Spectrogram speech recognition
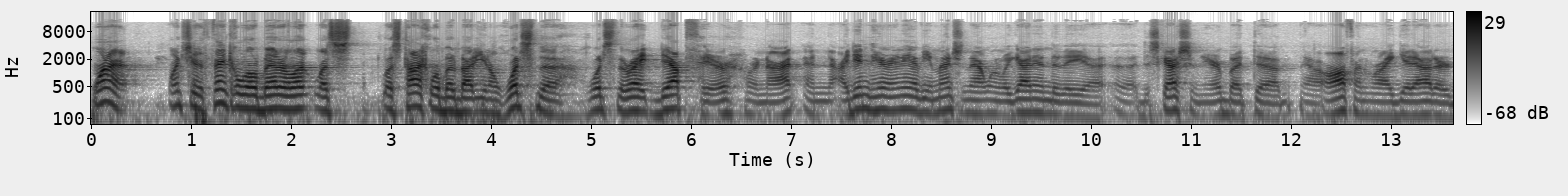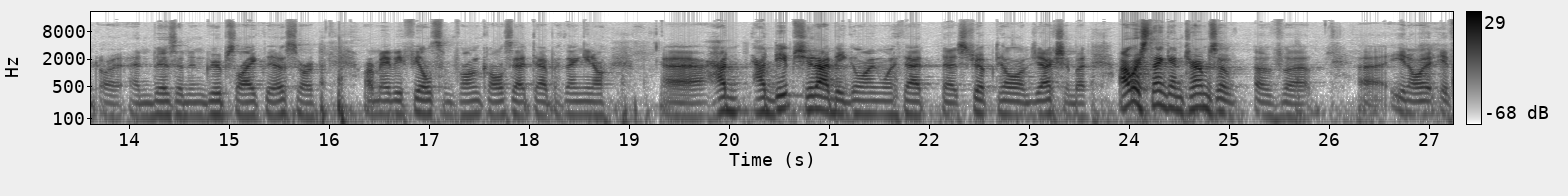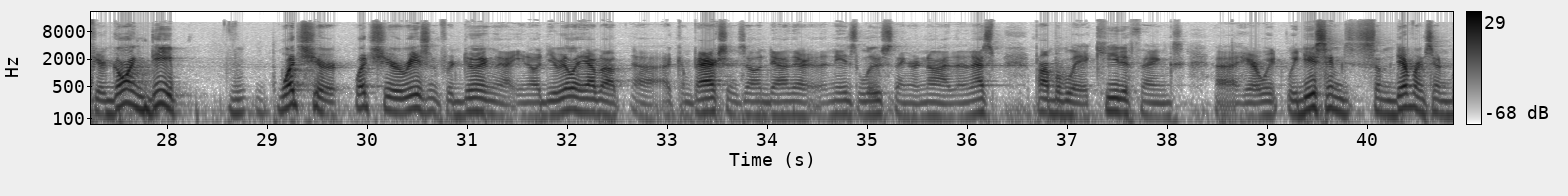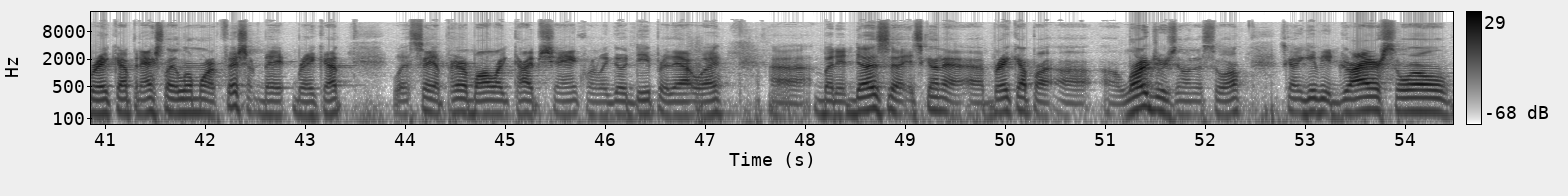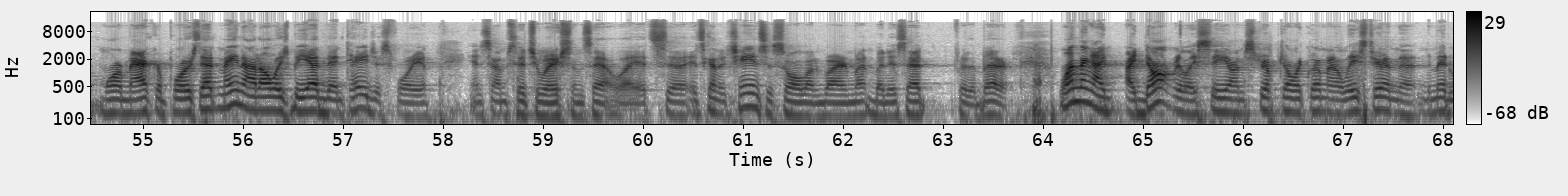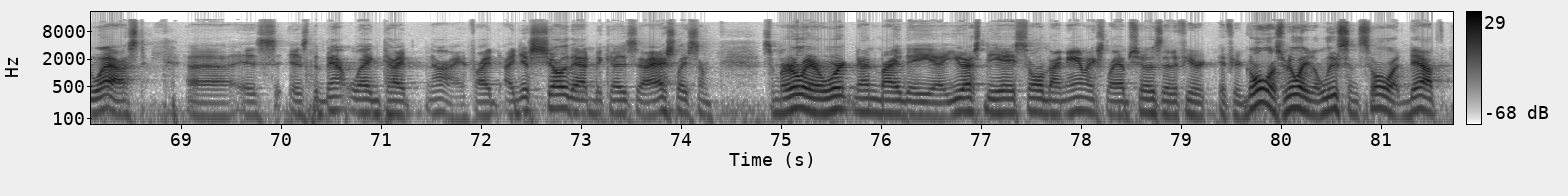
Want to want you to think a little better. Let, let's let's talk a little bit about you know what's the what's the right depth here or not. And I didn't hear any of you mention that when we got into the uh, uh, discussion here. But uh, often when I get out or, or, and visit in groups like this, or or maybe field some phone calls, that type of thing, you know. Uh, how, how deep should I be going with that, that strip till injection? But I was thinking in terms of, of uh, uh, you know, if you're going deep, what's your what's your reason for doing that? You know, do you really have a, a compaction zone down there that needs loosening or not? And that's probably a key to things uh, here. We, we do see some difference in breakup and actually a little more efficient breakup with say a parabolic type shank when we go deeper that way. Uh, but it does, uh, it's going to uh, break up a, a, a, larger zone of soil. It's going to give you drier soil, more macropores. That may not always be advantageous for you in some situations that way. It's, uh, it's going to change the soil environment, but is that for the better? One thing I, I don't really see on strip till equipment, at least here in the, the Midwest, uh, is, is the bent leg type knife. I, I just show that because uh, actually some, some earlier work done by the USDA uh, Soil Dynamics Lab shows that if, you if your goal is really to loosen soil at depth,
